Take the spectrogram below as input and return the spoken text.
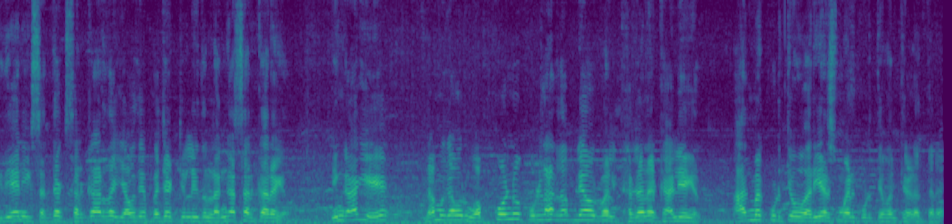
ಇದೇನು ಈಗ ಸದ್ಯಕ್ಕೆ ಸರ್ಕಾರದ ಯಾವುದೇ ಬಜೆಟ್ ಇಲ್ಲ, ಇದು ಲಂಗ ಸರ್ಕಾರ ಹಿಂಗಾಗಿ ನಮಗೆ ಅವ್ರು ಒಪ್ಕೊಂಡು ಕೊಡ್ಲಾರ್ದಪ್ಲೆ ಅವ್ರ ಮೇಲೆ ಖಜಾನೆ ಖಾಲಿ ಆಗ್ಯದ. ಆದ್ಮೇಲೆ ಕೊಡ್ತೇವೆ ಅರಿಯರ್ಸ್ ಮಾಡಿ ಕೊಡ್ತೇವೆ ಅಂತ ಹೇಳ್ತಾರೆ.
